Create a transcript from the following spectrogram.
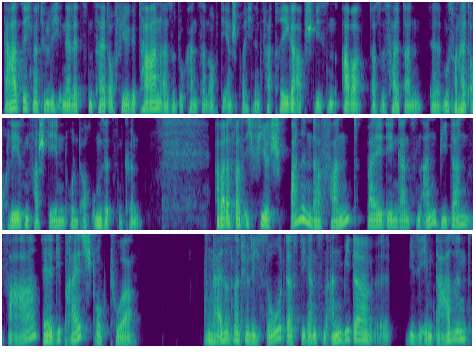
Da hat sich natürlich in der letzten Zeit auch viel getan. Also du kannst dann auch die entsprechenden Verträge abschließen, aber das ist halt dann, äh, muss man halt auch lesen, verstehen und auch umsetzen können. Aber das, was ich viel spannender fand bei den ganzen Anbietern, war äh, die Preisstruktur. Und da ist es natürlich so, dass die ganzen Anbieter, äh, wie sie eben da sind,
